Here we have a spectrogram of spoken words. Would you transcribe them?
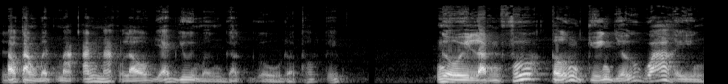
Lão Tăng bịt mặt ánh mắt lộ vẻ vui mừng gật gù rồi thốt tiếp. Người lành phước tưởng chuyện dữ quá hiền.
